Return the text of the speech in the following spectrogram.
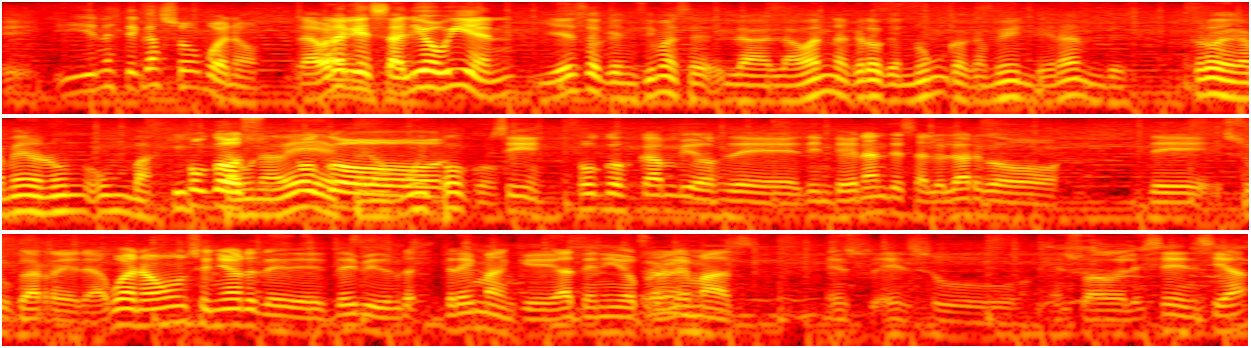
eh, y en este caso, bueno, la verdad que salió bien. Y eso que encima se- la, la banda creo que nunca cambió de integrantes. Creo que cambiaron un, un bajista pocos, una vez, poco- pero muy poco. Sí, pocos cambios de, de integrantes a lo largo de su carrera. Bueno, un señor de David Dra- Drayman que ha tenido problemas en su, en su, en su adolescencia,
